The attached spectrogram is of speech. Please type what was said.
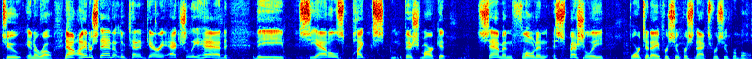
two in a row. Now, I understand that Lieutenant Gary actually had the Seattle's Pike's Fish Market salmon flown in especially for today for Super Snacks for Super Bowl.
